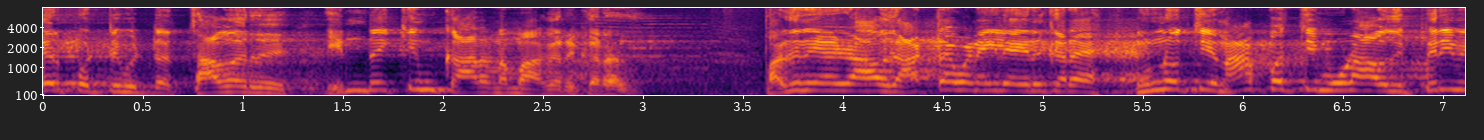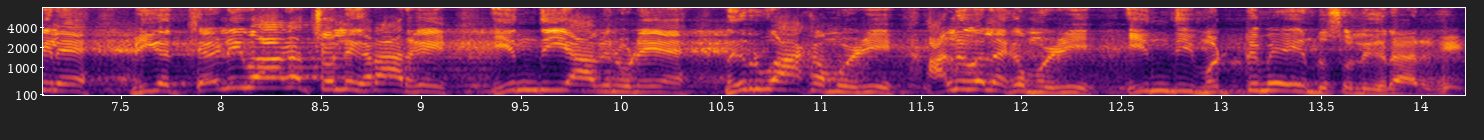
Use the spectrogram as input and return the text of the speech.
ஏற்பட்டுவிட்ட தவறு இன்றைக்கும் காரணமாக இருக்கிறது. பதினேழாவது அட்டவணையில இருக்கிற முன்னூத்தி நாற்பத்தி மூணாவது பிரிவிலே மிக தெளிவாக சொல்லுகிறார்கள் இந்தியாவினுடைய நிர்வாக மொழி அலுவலக மொழி இந்தி மட்டுமே என்று சொல்லுகிறார்கள்.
